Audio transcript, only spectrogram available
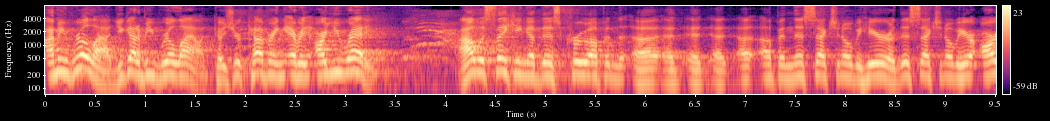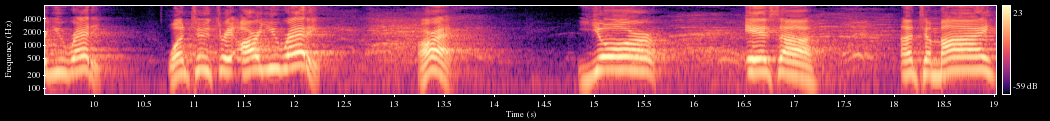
I mean, real loud. You got to be real loud because you're covering everything. Are you ready? I was thinking of this crew up in, the, uh, uh, uh, up in this section over here or this section over here. Are you ready? One, two, three. Are you ready? All right. Your is uh, unto my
